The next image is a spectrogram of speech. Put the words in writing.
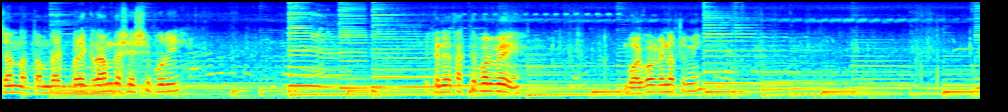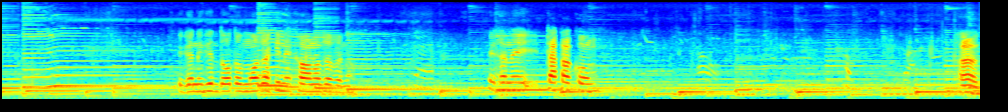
জান্নাত আমরা একবারে গ্রাম দেশে এসে পড়ি। এখানে থাকতে পারবে? ভয় পাবে না তুমি? এখানে কিন্তু অত মজা কিনে খাওয়ানো যাবে না। এখানে টাকা কম। থাক।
